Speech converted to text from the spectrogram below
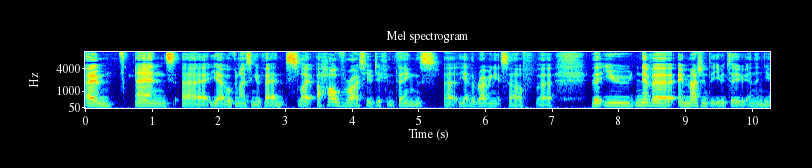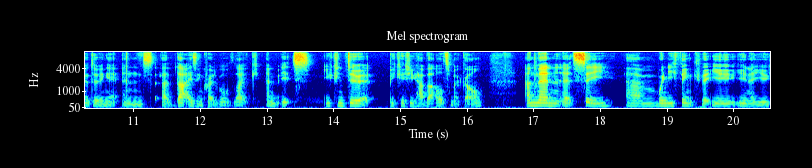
Um, and uh, yeah, organising events, like a whole variety of different things. Uh, yeah, the rowing itself, uh, that you never imagined that you would do, and then you're doing it, and uh, that is incredible. Like, and it's you can do it because you have that ultimate goal. And then at sea, um, when you think that you you know you,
